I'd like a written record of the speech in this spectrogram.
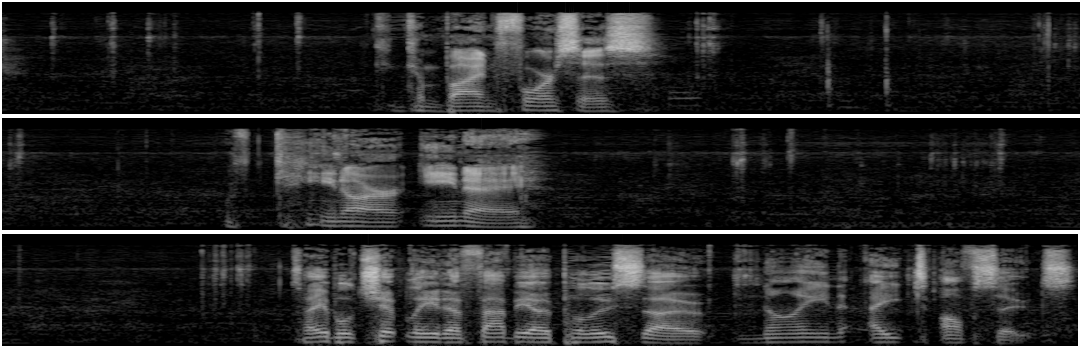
can combine forces with Kinar Ine. Table chip leader Fabio Peluso, 9-8 offsuits.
